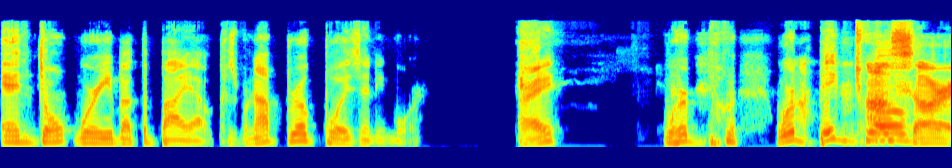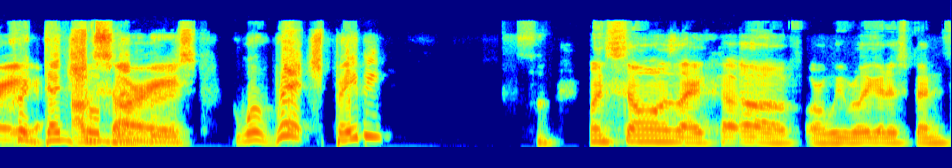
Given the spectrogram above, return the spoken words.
And don't worry about the buyout because we're not broke boys anymore. All right. We're we're Big Twelve sorry. credentialed members. We're rich, baby. When someone was like, "Oh, are we really going to spend?"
